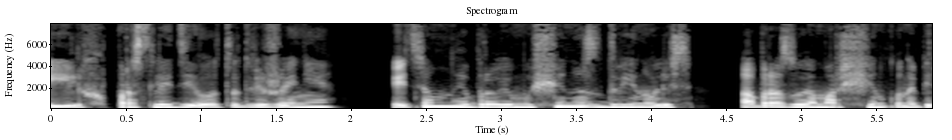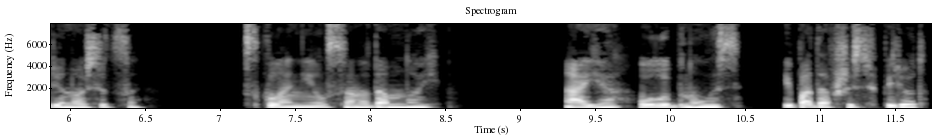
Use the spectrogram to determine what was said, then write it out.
Ильх проследил это движение, и темные брови мужчины сдвинулись, образуя морщинку на переносице. Склонился надо мной, а я улыбнулась и, подавшись вперед,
